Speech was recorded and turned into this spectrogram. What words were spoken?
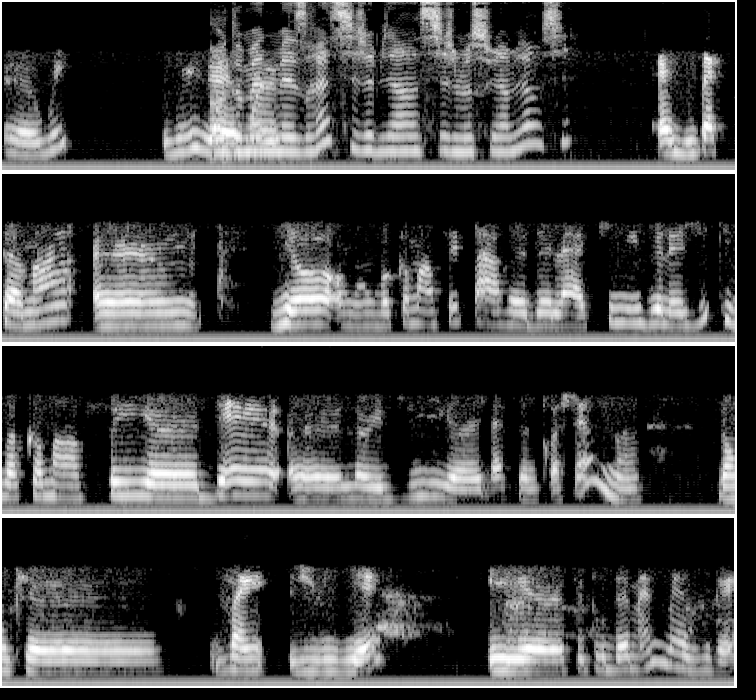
oui. oui. Au domaine Mézeray, si j'ai bien, si je me souviens bien aussi. Exactement. Il y a, on va commencer par de la kinésiologie qui va commencer dès lundi la semaine prochaine, donc 20 juillet. Et c'est au domaine Mézeray.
